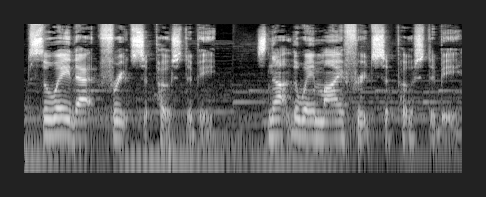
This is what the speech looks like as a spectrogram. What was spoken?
It's the way that fruit's supposed to be. It's not the way my fruit's supposed to be.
